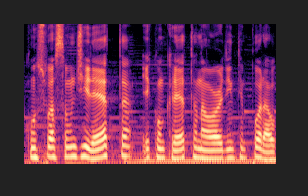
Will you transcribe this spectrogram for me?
com sua ação direta e concreta na ordem temporal.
